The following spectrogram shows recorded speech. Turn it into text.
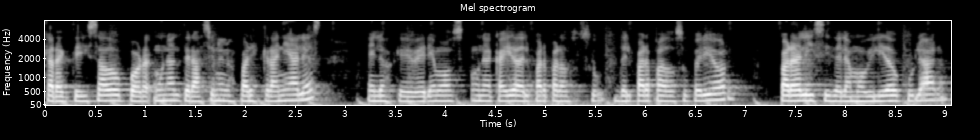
caracterizado por una alteración en los pares craneales, en los que veremos una caída del párpado, del párpado superior, parálisis de la movilidad ocular,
